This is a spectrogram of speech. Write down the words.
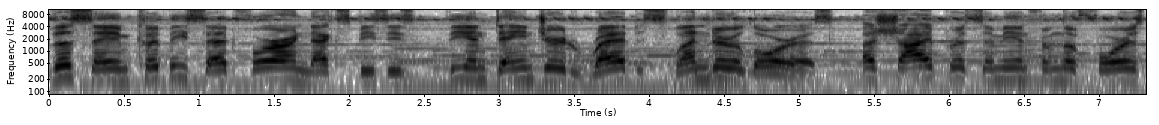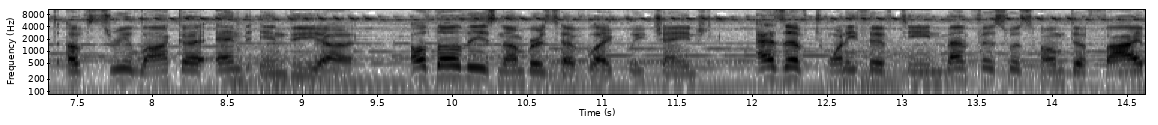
The same could be said for our next species, the endangered red slender loris, a shy prosimian from the forest of Sri Lanka and India. Although these numbers have likely changed, as of 2015, Memphis was home to 5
